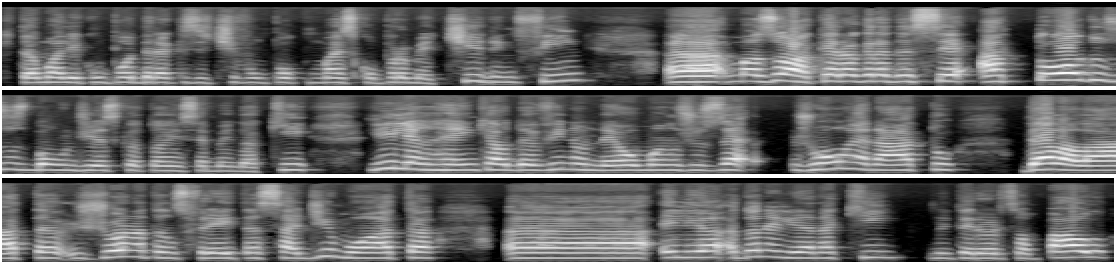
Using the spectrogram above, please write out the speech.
Porque estamos ali com poder aquisitivo um pouco mais comprometido, enfim. Uh, mas, ó, quero agradecer a todos os bons dias que eu estou recebendo aqui. Lilian Henkel, Devino Neumann, José, João Renato, Della Lata, Jonathan Freitas, Sadi Mota, uh, Eliana, a dona Eliana aqui no interior de São Paulo,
